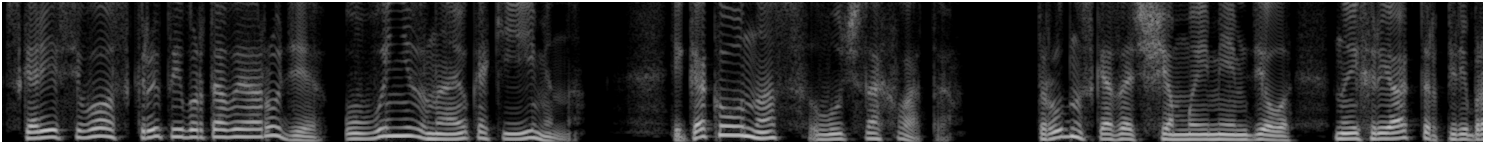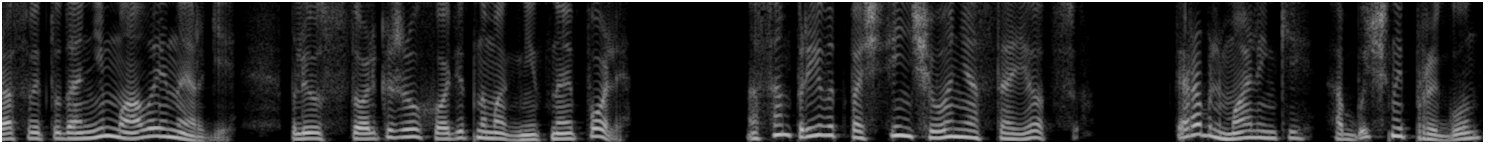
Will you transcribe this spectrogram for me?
Скорее всего, скрытые бортовые орудия. Увы, не знаю, какие именно. И как и у нас, луч захвата. Трудно сказать, с чем мы имеем дело, но их реактор перебрасывает туда немало энергии, плюс столько же уходит на магнитное поле. На сам привод почти ничего не остается. Корабль маленький, обычный прыгун.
